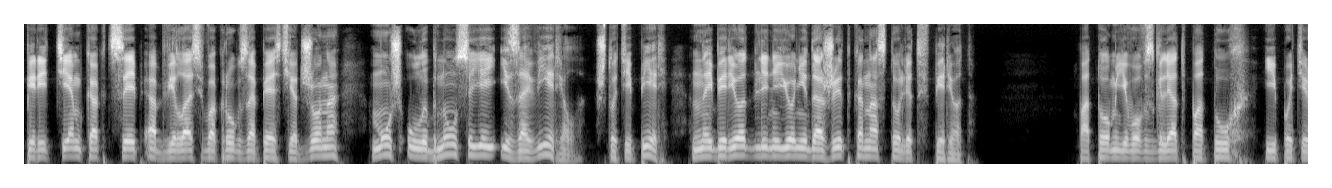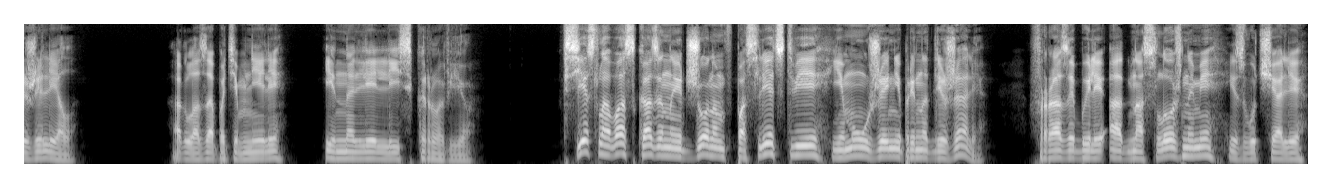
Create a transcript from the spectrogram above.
Перед тем, как цепь обвелась вокруг запястья Джона, муж улыбнулся ей и заверил, что теперь наберет для нее недожитка на сто лет вперед. Потом его взгляд потух и потяжелел а глаза потемнели и налились кровью. Все слова, сказанные Джоном впоследствии, ему уже не принадлежали. Фразы были односложными и звучали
